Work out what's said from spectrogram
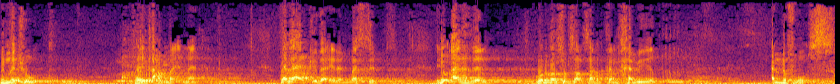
بالمجهود فيطلع الماء مالح. فذهب كده إلى المسجد يؤذن والرسول صلى الله عليه وسلم كان خبير النفوس.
